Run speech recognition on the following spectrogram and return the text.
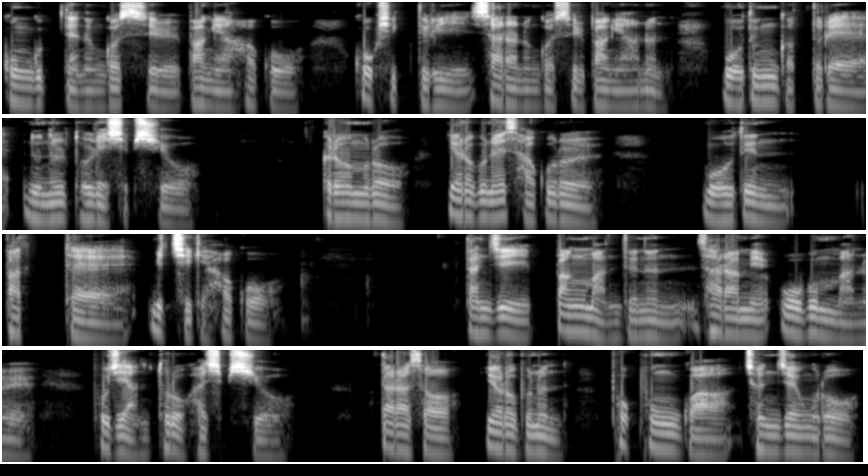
공급되는 것을 방해하고 곡식들이 자라는 것을 방해하는 모든 것들에 눈을 돌리십시오. 그러므로 여러분의 사고를 모든 밭에 미치게 하고 단지 빵 만드는 사람의 5분만을 보지 않도록 하십시오. 따라서 여러분은 폭풍과 전쟁으로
